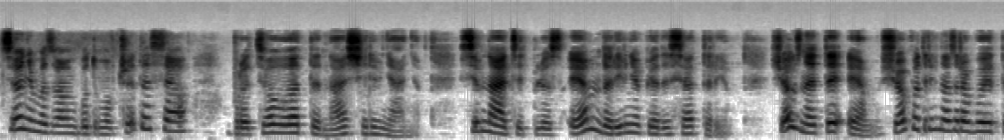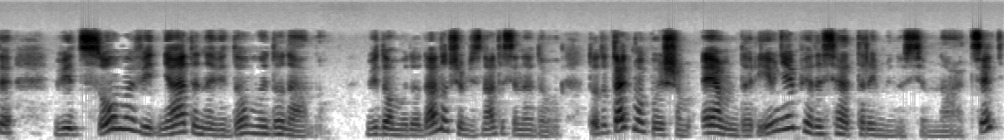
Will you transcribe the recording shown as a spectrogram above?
Сьогодні ми з вами будемо вчитися опрацьовувати наші рівняння. 17 плюс m дорівнює 53. Щоб знайти m, що потрібно зробити? Від суми відняти невідомий доданок. Відомий доданок, щоб дізнатися невідомий. Тобто так ми пишемо m дорівнює 53 мінус 17.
